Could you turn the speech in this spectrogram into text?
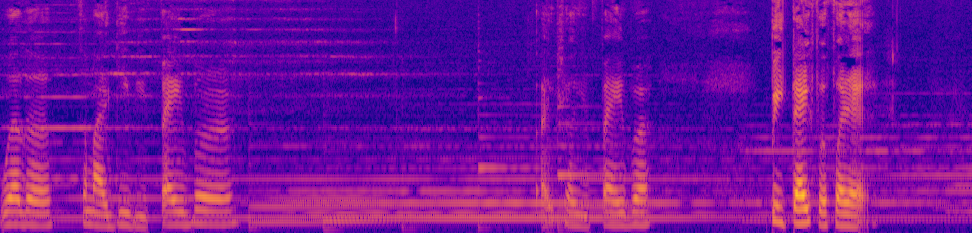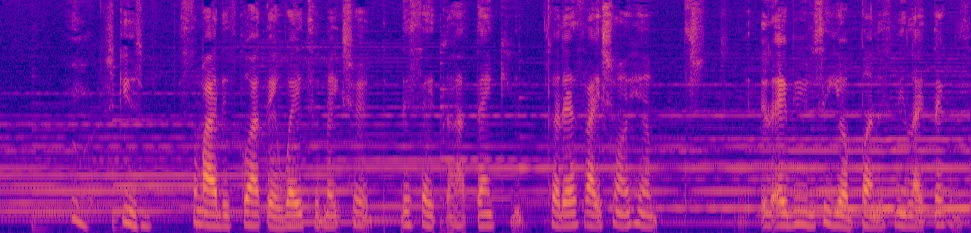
whether somebody give you favor, like show you favor, be thankful for that. Hmm, excuse me. Somebody just go out their way to make sure they say, God, thank you. Because that's like showing him, enable you to see your abundance. Be like, thank you.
